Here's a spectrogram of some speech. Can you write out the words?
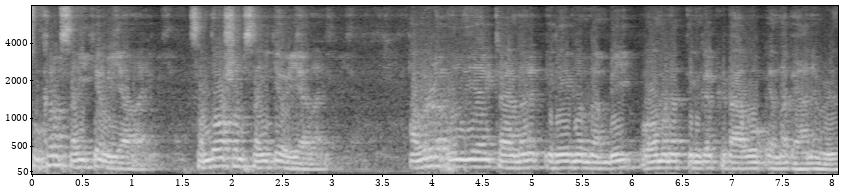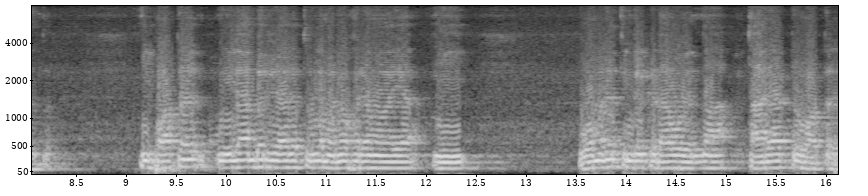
സുഖം സഹിക്കാൻ വയ്യാതായി സന്തോഷം സഹിക്കാൻ വയ്യാതായി. അവരുടെ പ്രതിയായിട്ടാണ് ഇരയമൻ നമ്പി ഓമന തിങ്കൾ കിടാവോ എന്ന ഗാനം എഴുതുന്നത്. ഈ പാട്ട് നീലാംബരി രാഗത്തുള്ള മനോഹരമായ ഈ ഓമന തിങ്കൾ കിടാവോ എന്ന താരാട്ട് പാട്ട്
